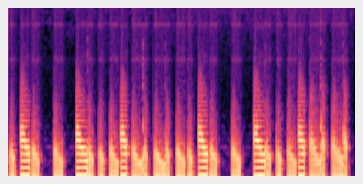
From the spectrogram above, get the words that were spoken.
Pirate, Pirate, Pirate, Pirate, Pirate, Pirate, Pirate, Pirate, Pirate, Pirate,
